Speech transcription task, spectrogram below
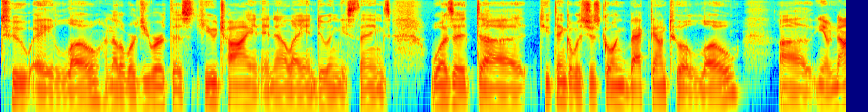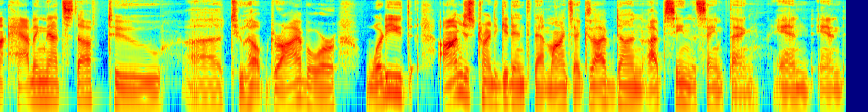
to a low? In other words, you were at this huge high in, in LA and doing these things. Was it? Uh, do you think it was just going back down to a low? Uh, you know, not having that stuff to uh, to help drive, or what do you? Th- I'm just trying to get into that mindset because I've done, I've seen the same thing, and and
